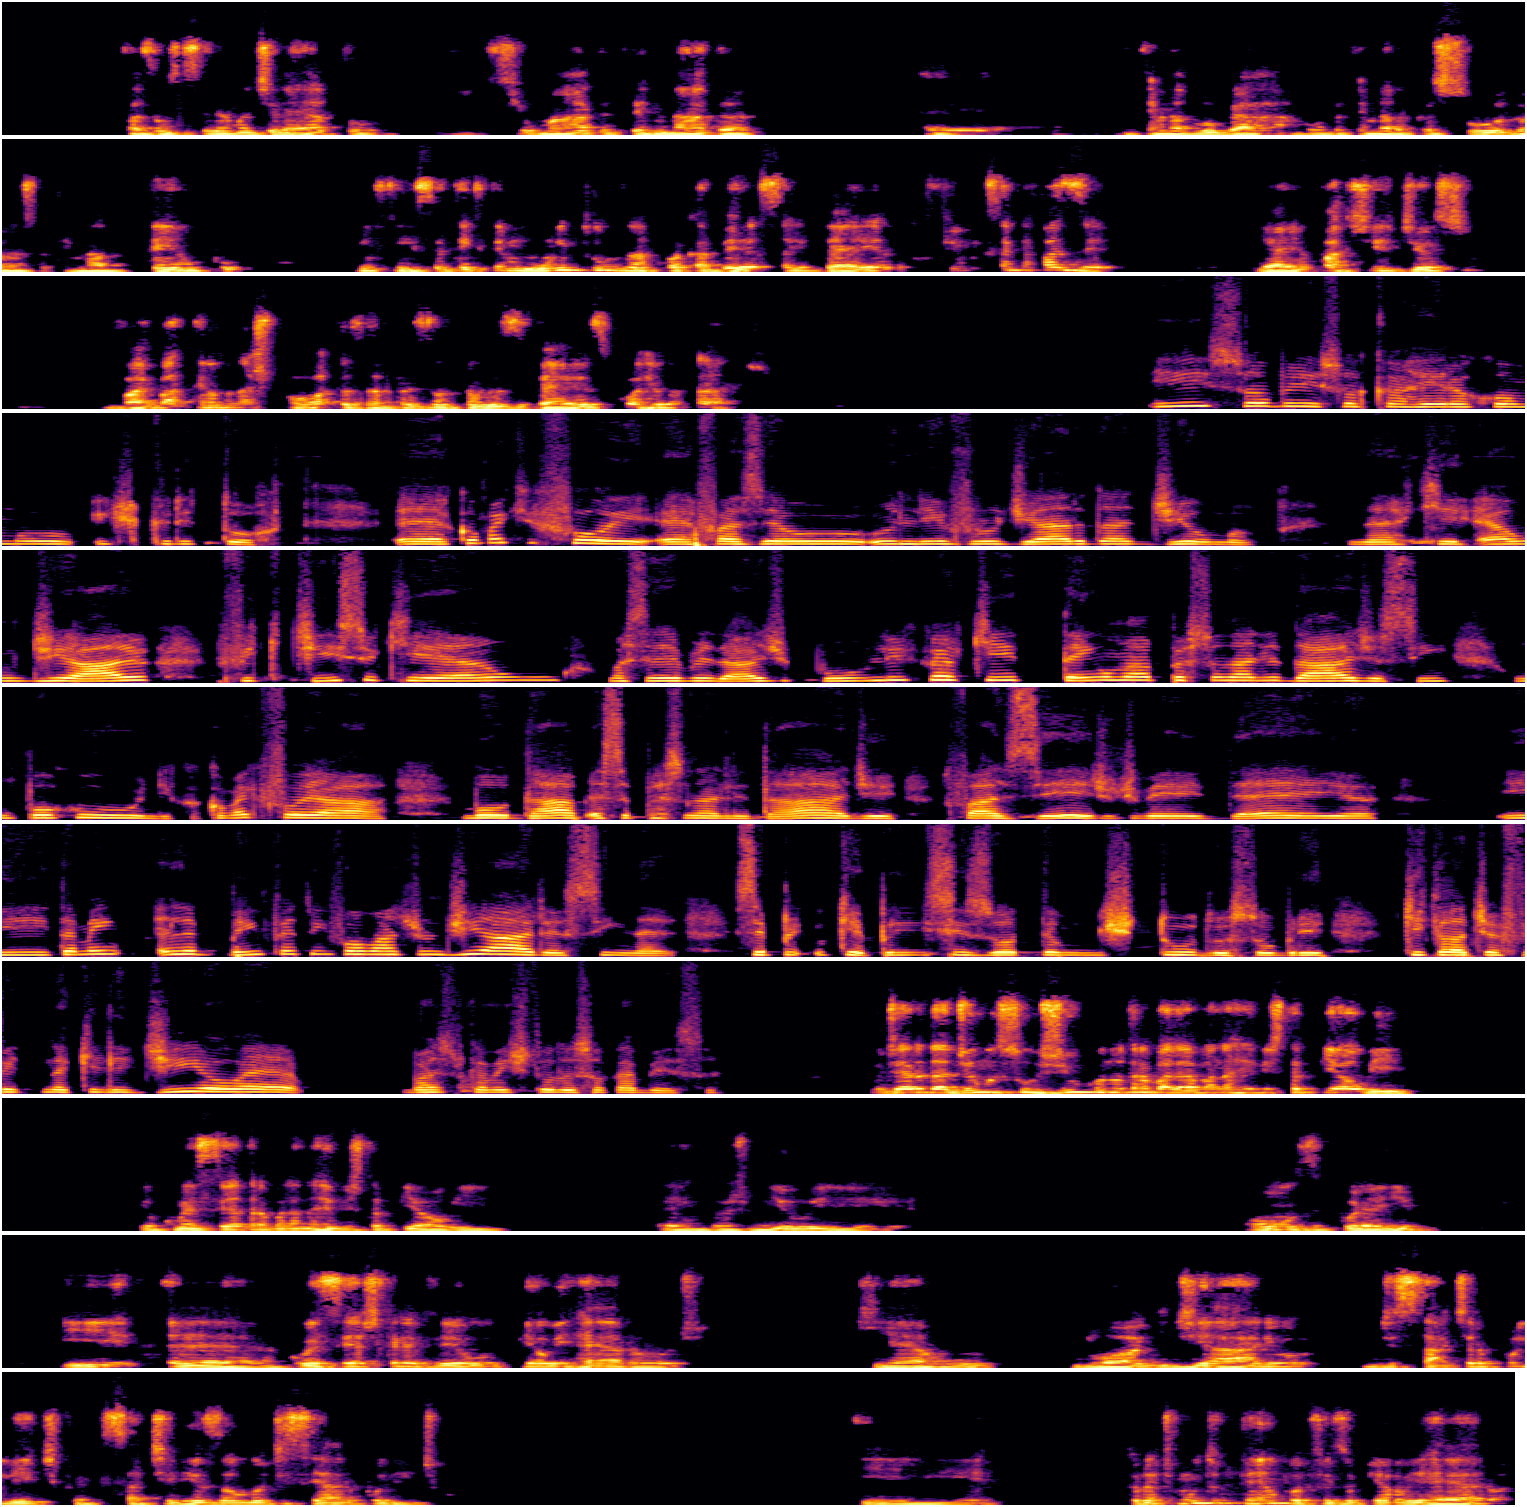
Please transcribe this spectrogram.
fazer um cinema direto filmar determinada é, determinado lugar ou determinada pessoa durante determinado tempo. Enfim, você tem que ter muito na tua cabeça a ideia do filme que você quer fazer. E aí, a partir disso, vai batendo nas portas, apresentando as ideias e correndo atrás. E sobre sua carreira como escritor, é, como é que foi é, fazer o, o, livro Diário da Dilma, né? Que é um diário fictício que é um, uma celebridade pública que tem uma personalidade assim um pouco única. Como é que foi a moldar essa personalidade, fazer, de ver a ideia? E também ele é bem feito em formato de um diário, assim, né? Você, o que? Precisou ter um estudo sobre o que, que ela tinha feito naquele dia ou é basicamente tudo a sua cabeça? O Diário da Dilma surgiu quando eu trabalhava na revista Piauí. Eu comecei a trabalhar na revista Piauí em 2011, por aí, e é, comecei a escrever o Piauí Herald, que é um blog diário de sátira política, que satiriza o noticiário político. E durante muito tempo eu fiz o Piauí Herald,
